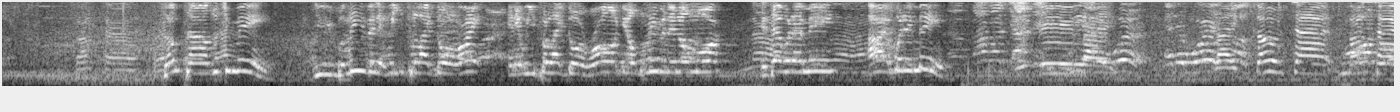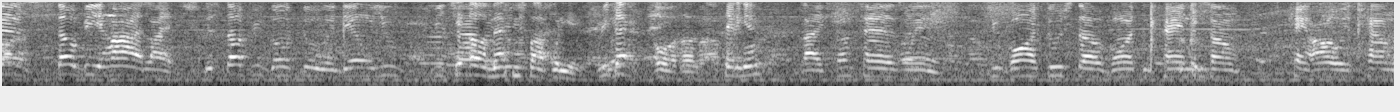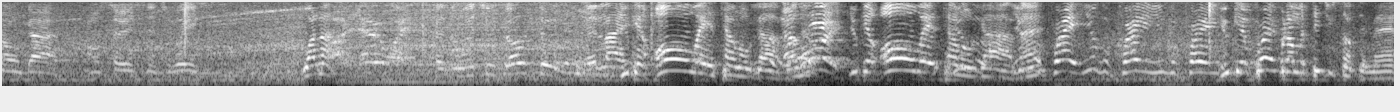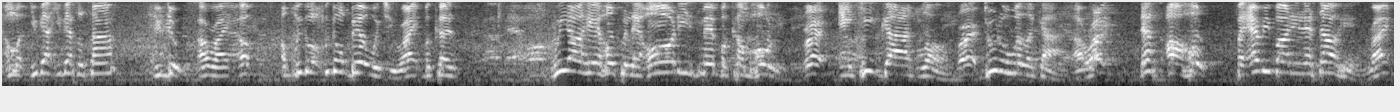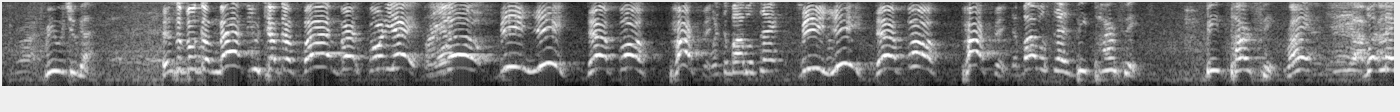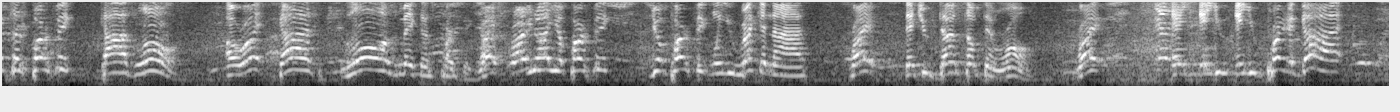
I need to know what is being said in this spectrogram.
Sometimes. Sometimes, what you mean? You you believe in it when you feel like doing right, and then when you feel like doing wrong, you don't believe in it no more? Is that what that mean? All right, what it mean? mean, like- Like sometimes, sometimes stuff be hard. Like the stuff you go through, and then when you be trying. Uh, Matthew 5:48. Read that, or uh, say it again. Like sometimes when you going through stuff, going through pain or something, you can't always count on God on certain situations. Why not? Cause of what you go through, and like You can always count on God, That's right. You can always count you on can- God, you man. can pray, you can pray, you can pray. You can pray, but I'm gonna teach you something, man. I'm gonna, you got you got some time? You do. All right. Oh, oh, we gonna we gonna build with you, right? Because we out here hoping that all these men become holy Right. and keep God's law. Right. Do the will of God. All right. Right. That's our hope for everybody that's out here, right? Right. Read what you got. It's the book of Matthew, chapter 5, verse 48. Bring it out. Be ye therefore perfect. What's the Bible say? Be ye therefore perfect. The Bible says be perfect. Be perfect, right? What makes us perfect? God's laws. All right? God's laws make us perfect, right? That's right. You know how you're perfect? You're perfect when you recognize, right, that you've done something wrong, right? And, and you and you pray to God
